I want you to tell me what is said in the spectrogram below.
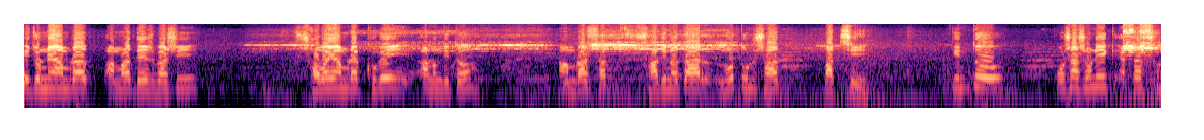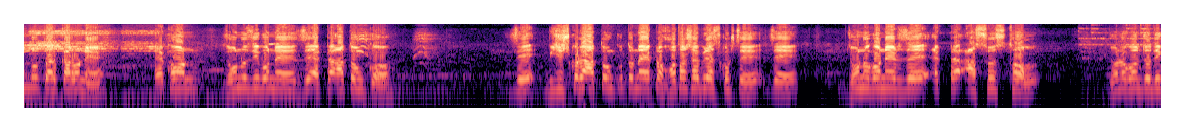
এই জন্যে আমরা আমরা দেশবাসী সবাই আমরা খুবই আনন্দিত। আমরা স্বাধীনতার নতুন স্বাদ পাচ্ছি। কিন্তু প্রশাসনিক একটা শূন্যতার কারণে এখন জনজীবনে যে একটা আতঙ্ক, যে বিশেষ করে আতঙ্ক তো না একটা হতাশা বিরাজ করছে যে জনগণের যে একটা আশ্রয়স্থল, জনগণ যদি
